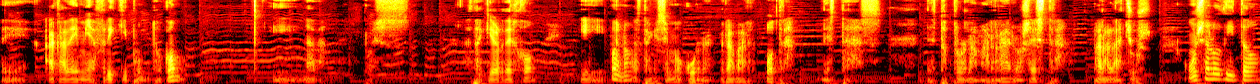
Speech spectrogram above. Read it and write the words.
de academiafriki.com. Y nada, pues aquí os dejo. Y bueno, hasta que se me ocurra grabar otra de estas de estos programas raros extra para la chus. Un saludito.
